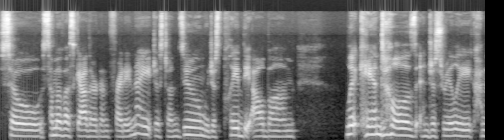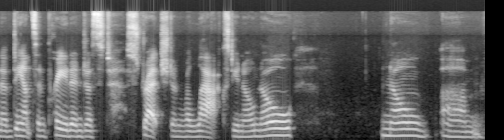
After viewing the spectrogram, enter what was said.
So some of us gathered on Friday night just on Zoom. We just played the album, lit candles, and just really kind of danced and prayed and just stretched and relaxed. You know, no no um,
